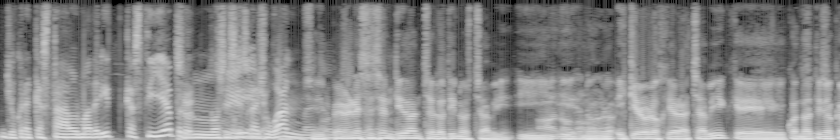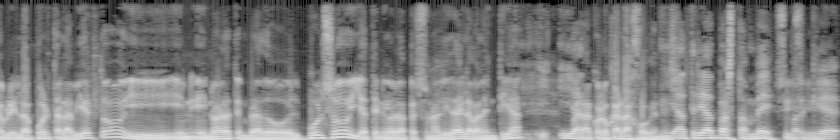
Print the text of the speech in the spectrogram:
jo crec que està al Madrid-Castilla, però no sé si està jugant. Sí, pero en ese sentido Ancelotti no es Xavi. Y, Ah, no, y, no. no, no, y quiero elogiar a Xavi que cuando ha tenido que abrir la puerta la ha abierto y, y- y no le ha temblado el pulso y ha tenido la personalidad y la valentía I- i para ha- colocar a jóvenes. I ha triat bastant bé, Sí, perquè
